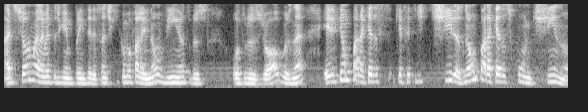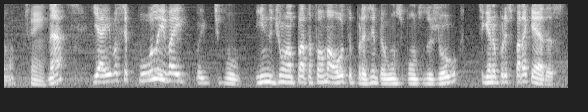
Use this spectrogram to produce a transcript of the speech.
adiciona um elemento de gameplay interessante que, como eu falei, não vi em outros, outros jogos, né? Ele tem um paraquedas que é feito de tiras, não um paraquedas contínuo Sim. né? E aí você pula e vai, tipo, indo de uma plataforma a outra, por exemplo, em alguns pontos do jogo, seguindo por esse paraquedas.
